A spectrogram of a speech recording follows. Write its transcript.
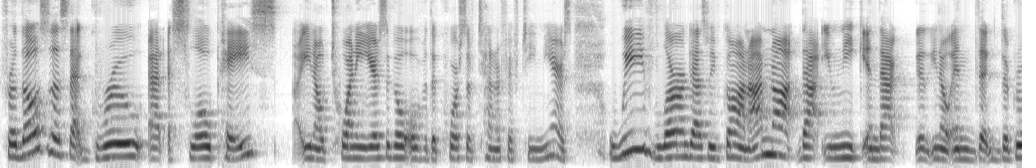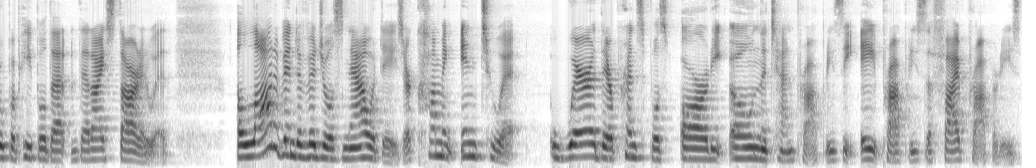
For those of us that grew at a slow pace, uh, you know, 20 years ago over the course of 10 or 15 years, we've learned as we've gone. I'm not that unique in that, uh, you know, in the, the group of people that, that I started with. A lot of individuals nowadays are coming into it where their principals already own the 10 properties, the eight properties, the five properties,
